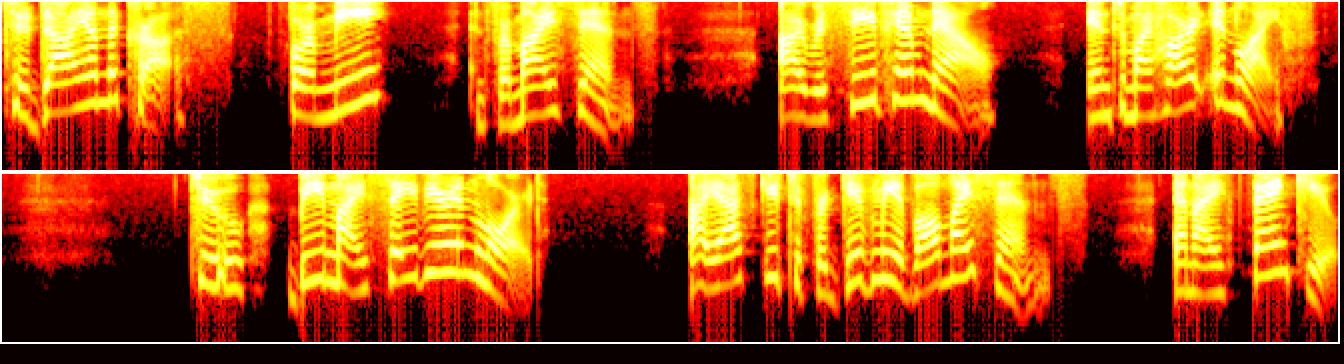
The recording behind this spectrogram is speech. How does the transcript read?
to die on the cross for me and for my sins. I receive him now into my heart and life to be my Savior and Lord. I ask you to forgive me of all my sins, and I thank you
